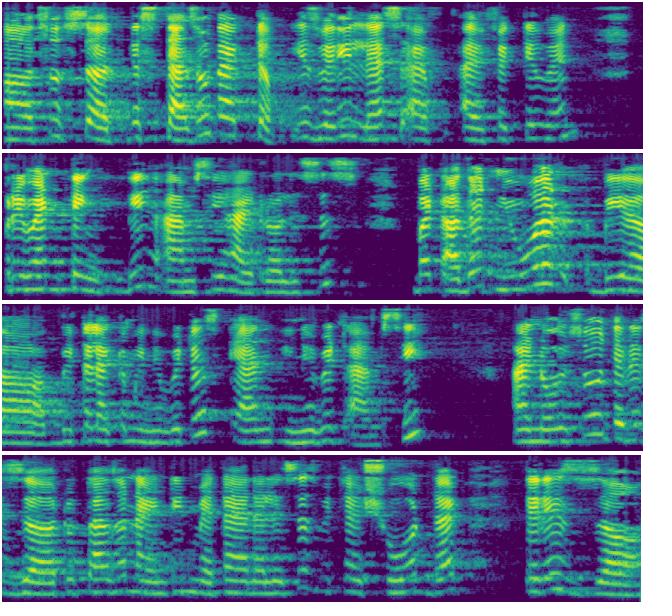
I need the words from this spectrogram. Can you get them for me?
Uh, so sir, this tazobactam is very less effective in preventing the AmpC hydrolysis. But other newer uh, beta-lactam inhibitors can inhibit AmpC and also there is uh, 2019 meta-analysis which has showed that there is uh,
